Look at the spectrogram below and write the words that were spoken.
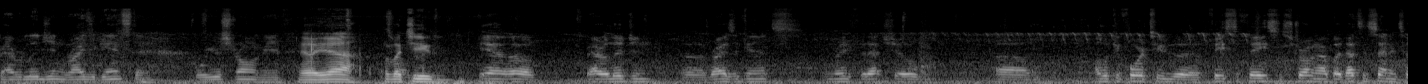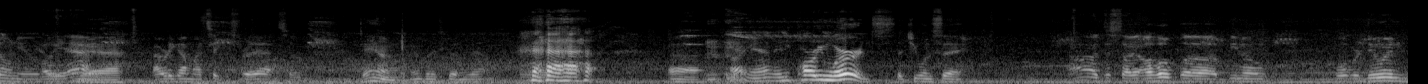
Bad Religion, Rise Against, and Four Years Strong, man. Hell yeah. What about you? Yeah, uh, Bad Religion, uh, Rise Against. I'm ready for that show. Um, I'm looking forward to the Face to Face and Strung Out, but that's in San Antonio. Oh yeah. Yeah. I already got my tickets for that, so. Damn, everybody's going to that. uh, all right, man. Any parting words that you want to say? I just I, I hope uh, you know what we're doing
